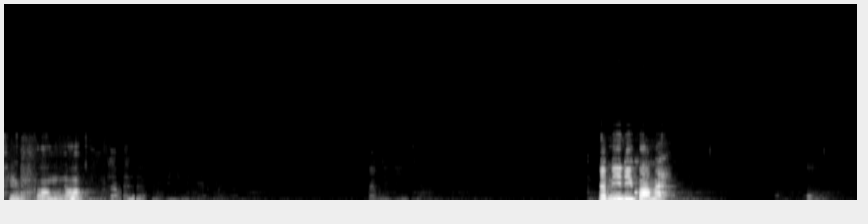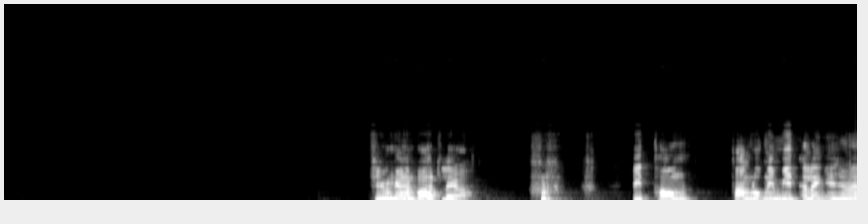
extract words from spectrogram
เสียงกล้องเนาะแบบนี้ดีกว่าไหม ฟิลงานวัดเลยเหรอ ปิดทองฝังลูกนิมิตอะไรอย่างเงี้ยใช่ไหม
